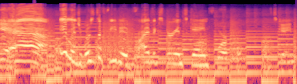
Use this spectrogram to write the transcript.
Yeah! Image was defeated. Five experience gained, four points gained.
